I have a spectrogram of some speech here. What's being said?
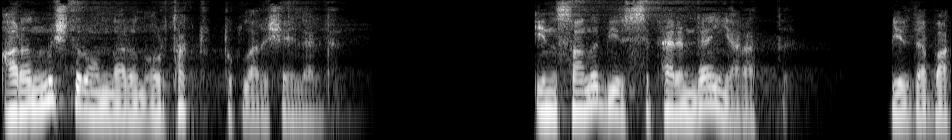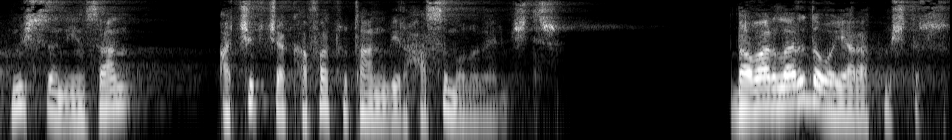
Arınmıştır onların ortak tuttukları şeylerden. İnsanı bir spermden yarattı. Bir de bakmışsın insan açıkça kafa tutan bir hasım vermiştir. Davarları da o yaratmıştır.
